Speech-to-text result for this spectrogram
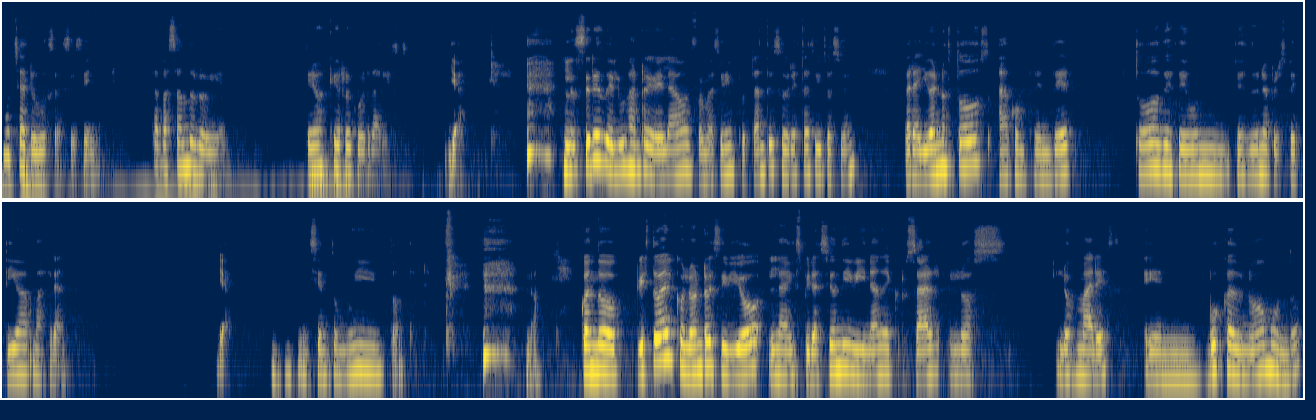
Mucha luz a ese señor. Está pasándolo bien. Tenemos que recordar esto. Ya. Los seres de luz han revelado información importante sobre esta situación para ayudarnos todos a comprender todo desde, un, desde una perspectiva más grande. Ya. Me siento muy tonta. no. Cuando Cristóbal Colón recibió la inspiración divina de cruzar los, los mares en busca de un nuevo mundo,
